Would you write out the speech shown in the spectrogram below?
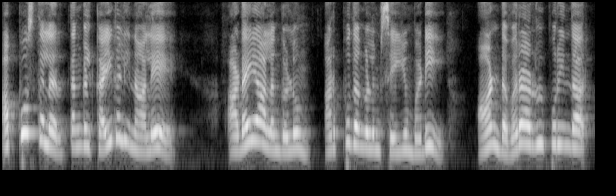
அப்போஸ்தலர் தங்கள் கைகளினாலே அடையாளங்களும் அற்புதங்களும் செய்யும்படி ஆண்டவர் அருள் புரிந்தார்.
